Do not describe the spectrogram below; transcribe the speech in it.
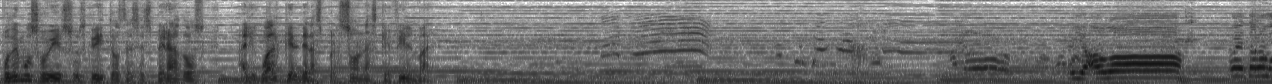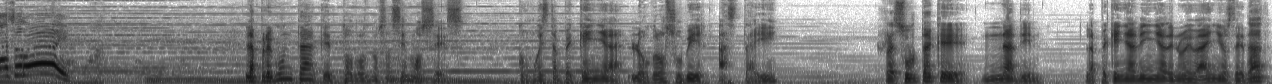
Podemos oír sus gritos desesperados, al igual que el de las personas que filman. Ya Allah. La pregunta que todos nos hacemos es, ¿cómo esta pequeña logró subir hasta ahí? Resulta que Nadine, la pequeña niña de 9 años de edad,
